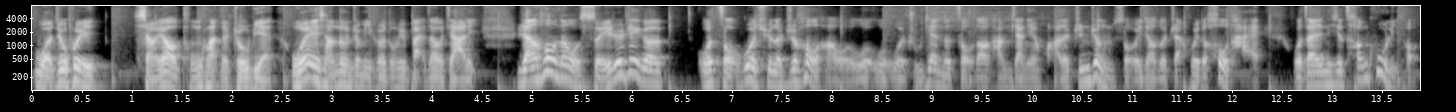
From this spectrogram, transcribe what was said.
我就会想要同款的周边，我也想弄这么一盒东西摆在我家里。然后呢，我随着这个。我走过去了之后哈，我我我我逐渐的走到他们嘉年华的真正所谓叫做展会的后台，我在那些仓库里头，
